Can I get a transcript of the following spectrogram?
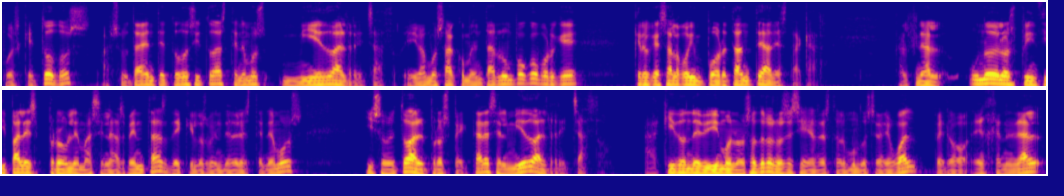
Pues que todos, absolutamente todos y todas, tenemos miedo al rechazo. Y vamos a comentarlo un poco porque creo que es algo importante a destacar. Al final, uno de los principales problemas en las ventas de que los vendedores tenemos y sobre todo al prospectar es el miedo al rechazo. Aquí donde vivimos nosotros, no sé si en el resto del mundo se ve igual, pero en general,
